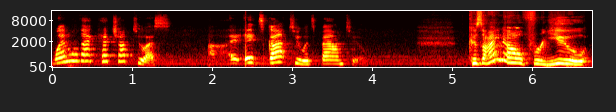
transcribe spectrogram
When will that catch up to us? Uh, it's got to. It's bound to. Because I know for you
